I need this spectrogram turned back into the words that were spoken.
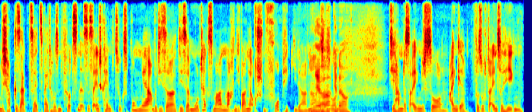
Und ich habe gesagt, seit 2014 ist es eigentlich kein Bezugspunkt mehr, aber dieser, dieser Montagsmahnmachen, die waren ja auch schon vor Pegida, ne? ja, Also so, genau. Die haben das eigentlich so einge versucht einzuhegen.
